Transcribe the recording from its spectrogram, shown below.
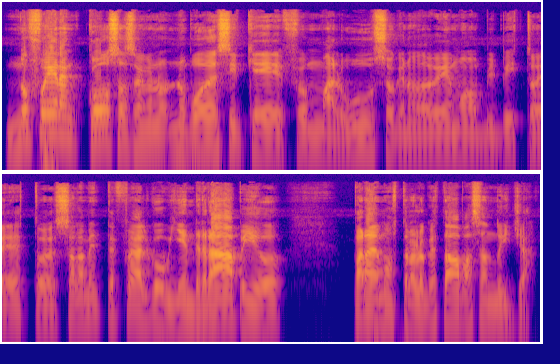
No fue gran cosa, no, puedo decir que fue un mal uso, que no debemos haber visto esto. Solamente fue algo bien rápido para demostrar lo que estaba pasando y ya.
